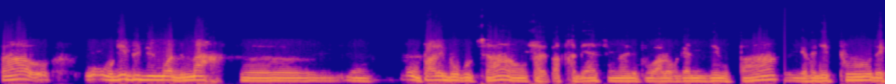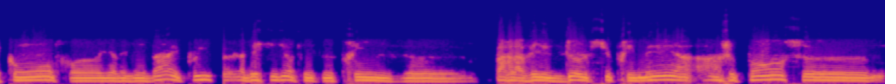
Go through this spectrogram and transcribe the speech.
pas. Au, au, début du mois de mars, euh, bon, on parlait beaucoup de ça, on savait pas très bien si on allait pouvoir l'organiser ou pas. Il y avait des pour, des contre, euh, il y avait des débats, et puis euh, la décision qui a été prise euh, par la ville de le supprimer, je pense, il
